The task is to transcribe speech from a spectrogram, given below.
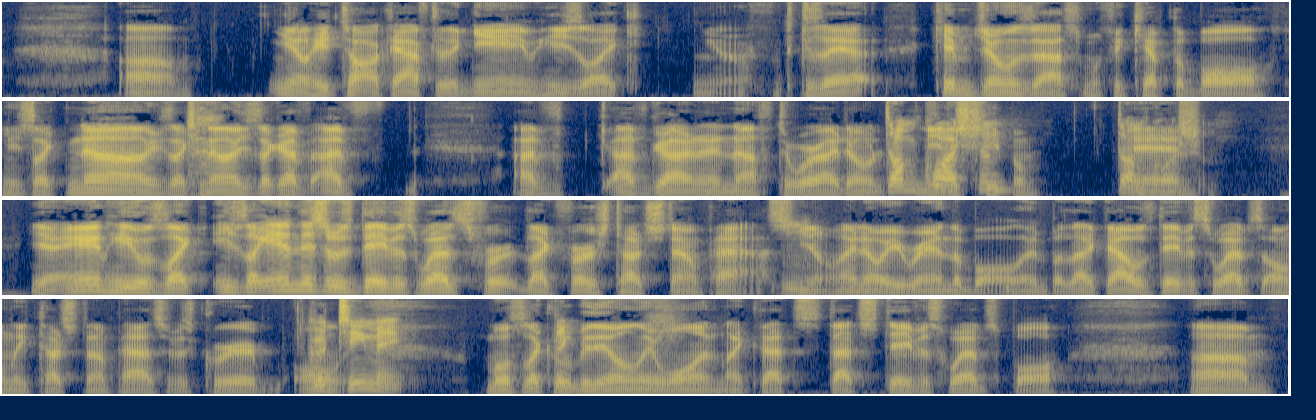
Um, you know, he talked after the game. He's like, you know, because they Kim Jones asked him if he kept the ball. He's like, no. He's like, no. He's like, I've I've I've I've gotten enough to where I don't Dumb need question. to keep him. Dumb And- question. Yeah, and he was like, he's like, and this was Davis Webb's for like first touchdown pass. Mm. You know, I know he ran the ball in, but like that was Davis Webb's only touchdown pass of his career. Good Only- teammate. most likely will be the only one. Like that's that's Davis Webb's ball. Um,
